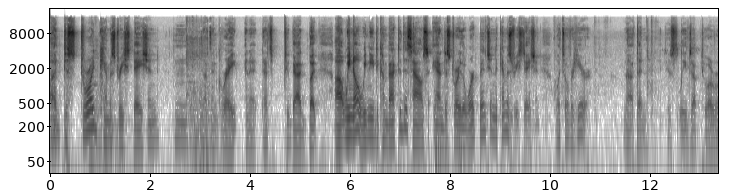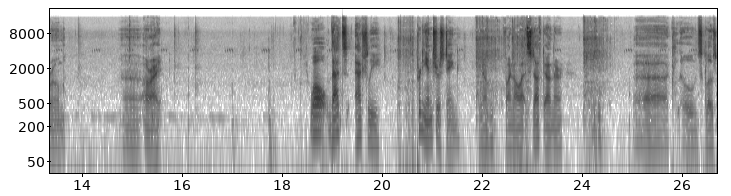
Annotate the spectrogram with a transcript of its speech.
a destroyed chemistry station. Hmm, nothing great in it. That's too bad. But uh, we know we need to come back to this house and destroy the workbench and the chemistry station. What's over here? Nothing. It just leads up to a room. Uh, all right. Well, that's actually pretty interesting. You know, find all that stuff down there. Uh, clothes, clothes.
